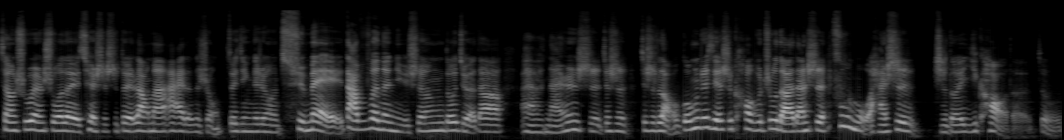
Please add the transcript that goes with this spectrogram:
像书人说的，也确实是对浪漫爱的那种最近的这种祛魅，大部分的女生都觉得，哎呀，男人是就是就是老公这些是靠不住的，但是父母还是值得依靠的。就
